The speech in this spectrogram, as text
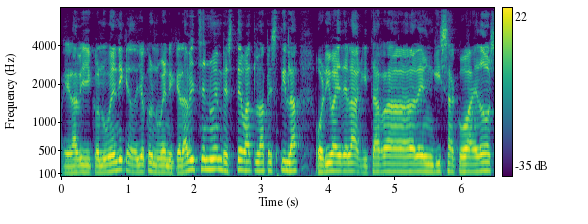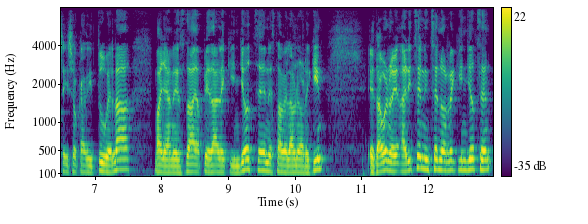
erabiliko nuenik edo joko nuenik. Erabiltzen nuen beste bat lapestila, hori bai dela gitarraren gisakoa edo seisoka dituela, baina ez da pedalekin jotzen, ez da belaune horrekin. Eta bueno, aritzen nintzen horrekin jotzen,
